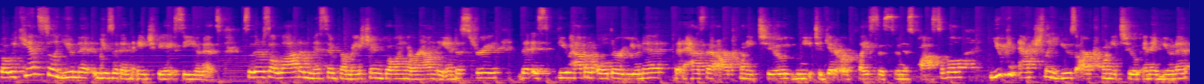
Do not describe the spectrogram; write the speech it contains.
but we can still unit, use it in HVAC units. So there's a lot of misinformation going around the industry that is, if you have an older unit that has that R22, you need to get it replaced as soon as possible. You can actually use R22 in a unit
